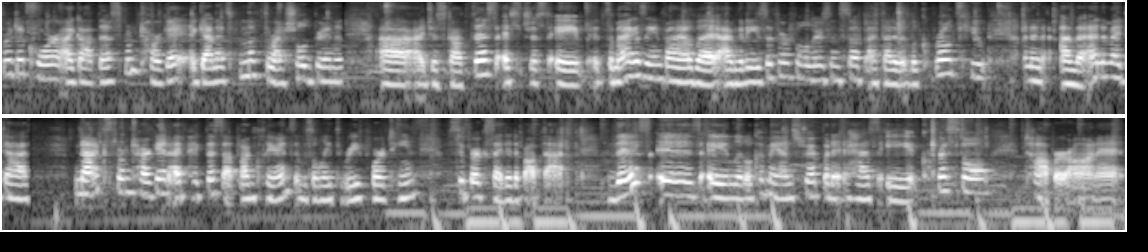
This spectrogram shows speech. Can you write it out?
For decor, I got this from Target. Again, it's from the Threshold brand. Uh, I just got this. It's just a, it's a magazine file, but I'm going to use it for folders and stuff. I thought it would look real cute on, an, on the end of my desk. Next, from Target, I picked this up on clearance. It was only $3.14. Super excited about that. This is a little command strip, but it has a crystal topper on it.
